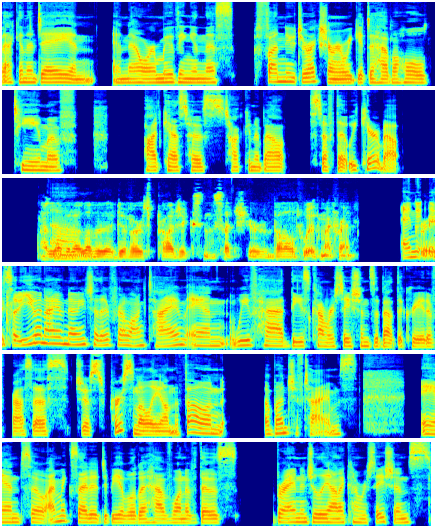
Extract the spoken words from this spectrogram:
back in the day and and now we're moving in this fun new direction where we get to have a whole team of podcast hosts talking about stuff that we care about. I love it. I Um, love the diverse projects and such you're involved with, my friend. And Great. so you and I have known each other for a long time, and we've had these conversations about the creative process just personally on the phone a bunch of times. And so I'm excited to be able to have one of those Brian and Juliana conversations,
